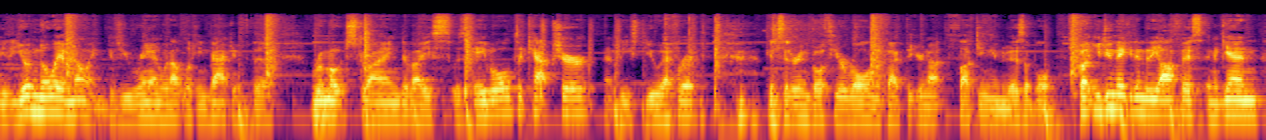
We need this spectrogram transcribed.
You you have no way of knowing because you ran without looking back. If the remote scrying device was able to capture at least you, Everett, considering both your role and the fact that you're not fucking invisible. But you do make it into the office, and again,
